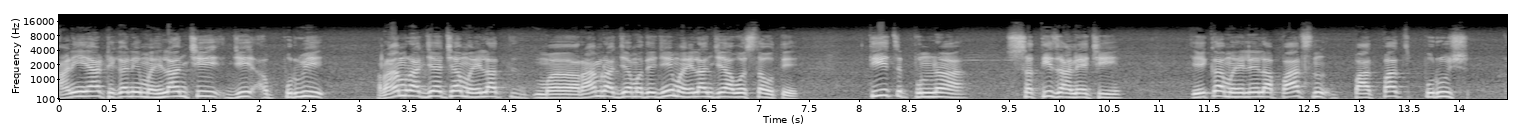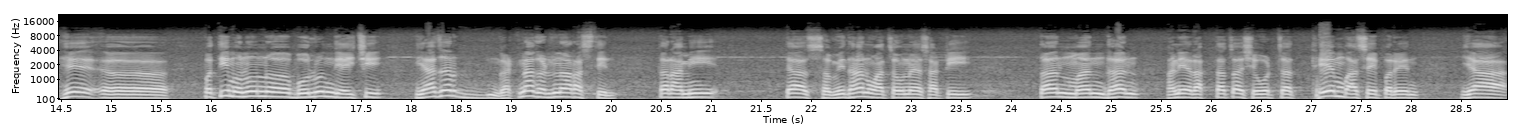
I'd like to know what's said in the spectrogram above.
आणि या ठिकाणी महिलांची जी पूर्वी रामराज्याच्या महिला म रामराज्यामध्ये जी महिलांची अवस्था होते तीच पुन्हा सती जाण्याची एका महिलेला पाच पाच पाच पुरुष हे पती म्हणून बोलून घ्यायची ह्या जर घटना घडणार असतील तर आम्ही त्या संविधान वाचवण्यासाठी तन मन धन आणि रक्ताचा शेवटचा थेंब असेपर्यंत या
